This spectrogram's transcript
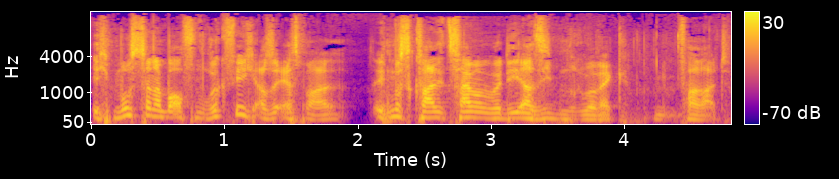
ich muss dann aber auf dem Rückweg, also erstmal, ich muss quasi zweimal über die A7 drüber weg mit dem Fahrrad.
